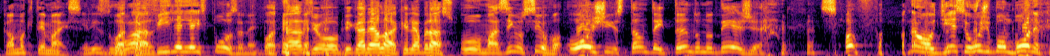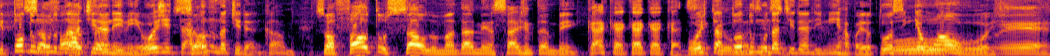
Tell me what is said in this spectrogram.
Calma que tem mais. Ele Boa zoou a tarde. filha e a esposa, né? Boa tarde, ô Bigarela, aquele abraço. O Mazinho Silva, hoje estão deitando no Deja. Só falta. Não, a audiência hoje bombou, né? Porque todo Só mundo tá falta- atirando em mim. Hoje tá Só- todo mundo atirando. Calma. Só falta o Saulo mandar mensagem também. KKKKK. Hoje tá todo mundo Silva. atirando em mim, rapaz. Eu tô assim que é um alvo hoje. É.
